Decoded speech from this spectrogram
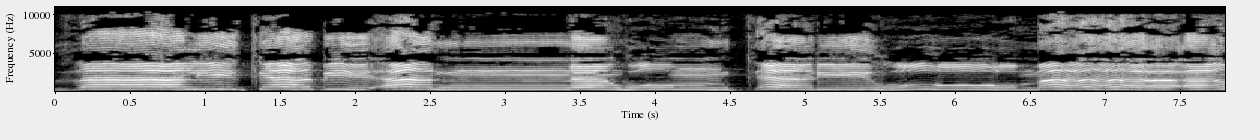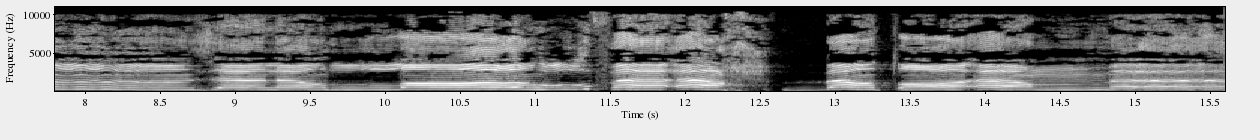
ذلك بانهم كرهوا ما انزل الله فاحبط اعمالهم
